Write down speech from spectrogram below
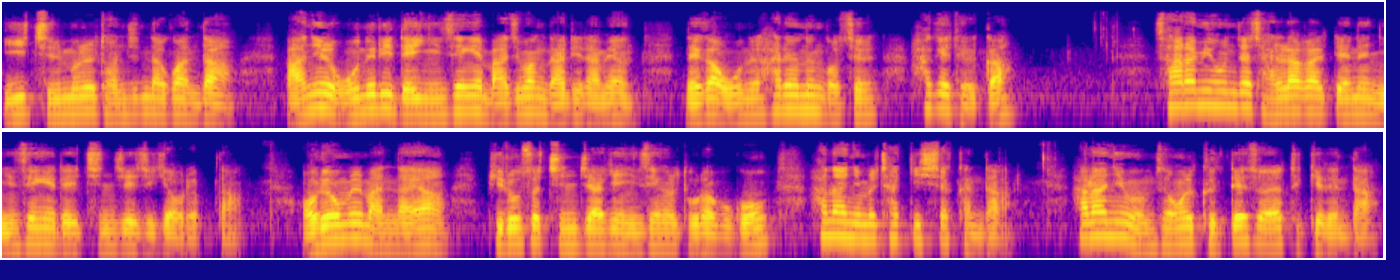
이 질문을 던진다고 한다. 만일 오늘이 내 인생의 마지막 날이라면 내가 오늘 하려는 것을 하게 될까? 사람이 혼자 잘 나갈 때는 인생에 대해 진지해지기 어렵다. 어려움을 만나야 비로소 진지하게 인생을 돌아보고 하나님을 찾기 시작한다. 하나님 음성을 그때서야 듣게 된다.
